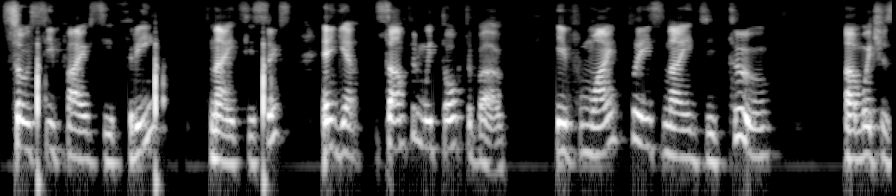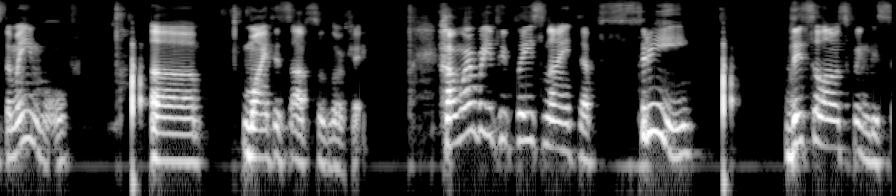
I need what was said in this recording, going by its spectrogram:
So c5, c3, knight c6. Again, something we talked about. If white plays knight d2, uh, which is the main move, uh, white is absolutely okay. However, if he plays knight f3, this allows queen b6.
